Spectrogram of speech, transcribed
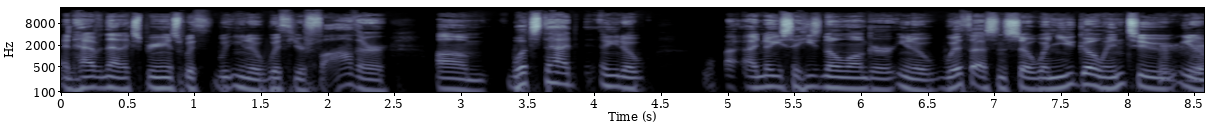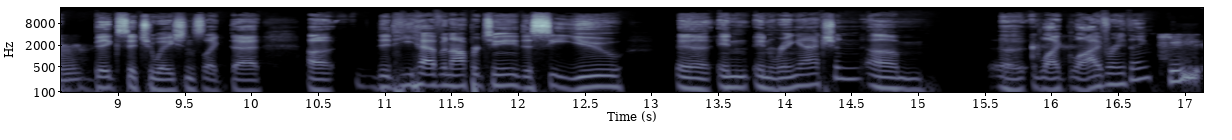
and having that experience with, you know with your father. Um, what's that? You know, I- know you say he's no longer you know with us, and so when you go into you know Mhm. big situations like that, uh, did he have an opportunity to see you uh, in in ring action, um, uh, like live or anything? He,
